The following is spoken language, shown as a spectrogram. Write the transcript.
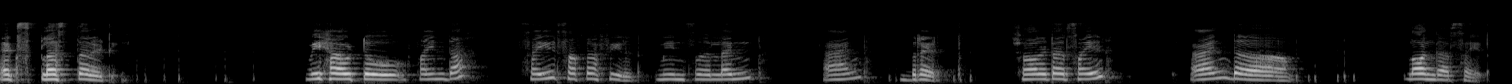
X plus 30 we have to find the sides of the field means length and breadth. Shorter side and uh, longer side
